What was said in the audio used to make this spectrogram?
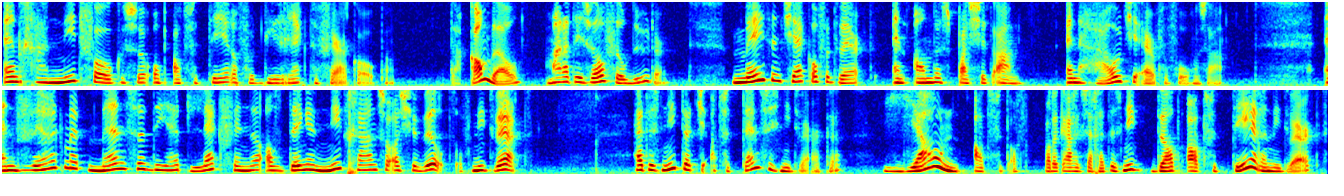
En ga niet focussen op adverteren voor directe verkopen. Dat kan wel, maar dat is wel veel duurder. Meet en check of het werkt en anders pas je het aan. En houd je er vervolgens aan. En werk met mensen die het lek vinden als dingen niet gaan zoals je wilt of niet werkt. Het is niet dat je advertenties niet werken. Jouw advertenties, wat ik eigenlijk zeg, het is niet dat adverteren niet werkt.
